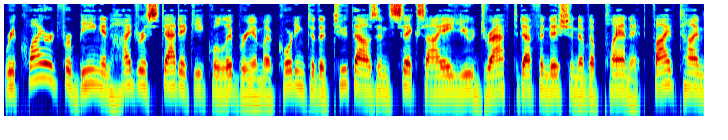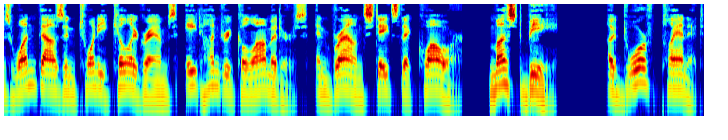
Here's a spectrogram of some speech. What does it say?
required for being in hydrostatic equilibrium according to the 2006 IAU draft definition of a planet 5 times 1020 kg, 800 km, and Brown states that Quaoar must be a dwarf planet.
